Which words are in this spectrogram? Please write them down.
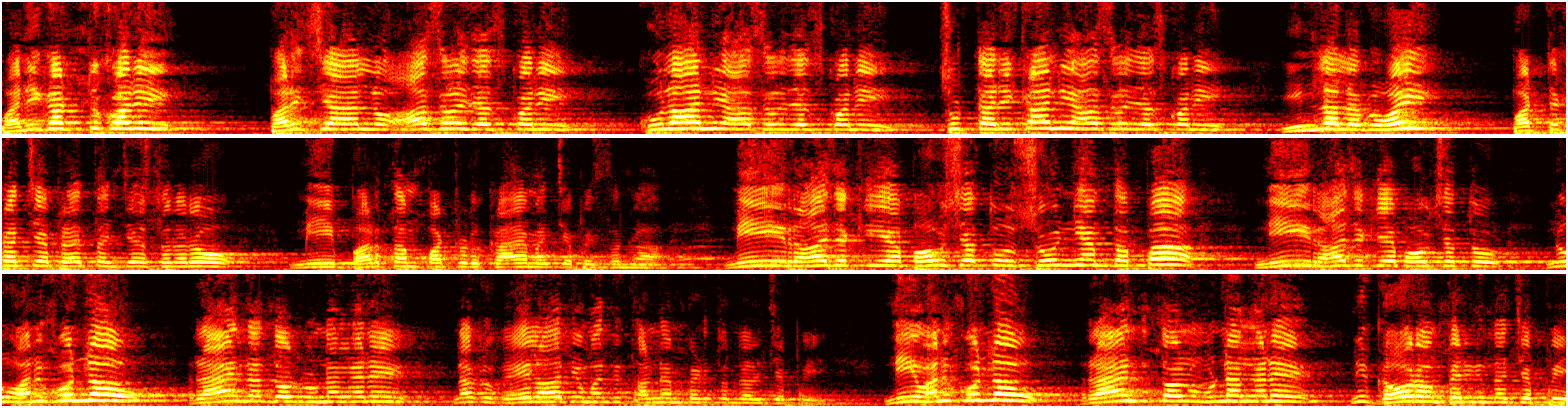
పనిగట్టుకొని పరిచయాలను ఆసరా చేసుకొని కులాన్ని ఆసరా చేసుకొని చుట్టరికాన్ని ఆసరా చేసుకొని ఇండ్లకు పోయి పట్టుకొచ్చే ప్రయత్నం చేస్తున్నారో మీ భర్తం పట్టుడు ఖాయమని చెప్పిస్తున్నా. మీ రాజకీయ భవిష్యత్తు శూన్యం తప్ప నీ రాజకీయ భవిష్యత్తు నువ్వు అనుకున్నావు రాయంద్రంతో ఉండగానే నాకు వేలాది మంది దండం పెడుతున్నారని చెప్పి. నీవు అనుకున్నావు రాయంద్రంతో ఉండగానే నీ గౌరవం పెరిగిందని చెప్పి.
